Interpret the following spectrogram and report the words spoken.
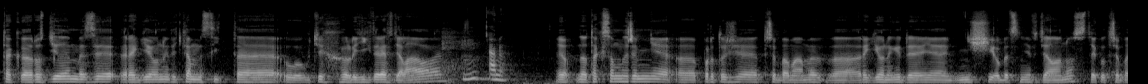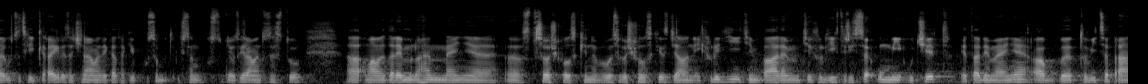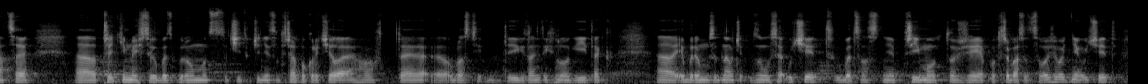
Tak rozdíly mezi regiony teďka myslíte u těch lidí, které vzděláváme? Mm, ano. Jo, no tak samozřejmě, eh, protože třeba máme v regiony, kde je nižší obecně vzdělanost, jako třeba je Ústecký kraj, kde začínáme teďka taky působit, už jsem postupně otvíráme tu cestu a máme tady mnohem méně eh, středoškolsky nebo vysokoškolsky vzdělaných lidí, tím pádem těch lidí, kteří se umí učit, je tady méně a bude to více práce eh, předtím, než se vůbec budou moct začít učit něco třeba pokročilého v té oblasti digitální technologií, tak je budeme muset naučit znovu se učit, vůbec vlastně přijmout to, že je potřeba se celoživotně učit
